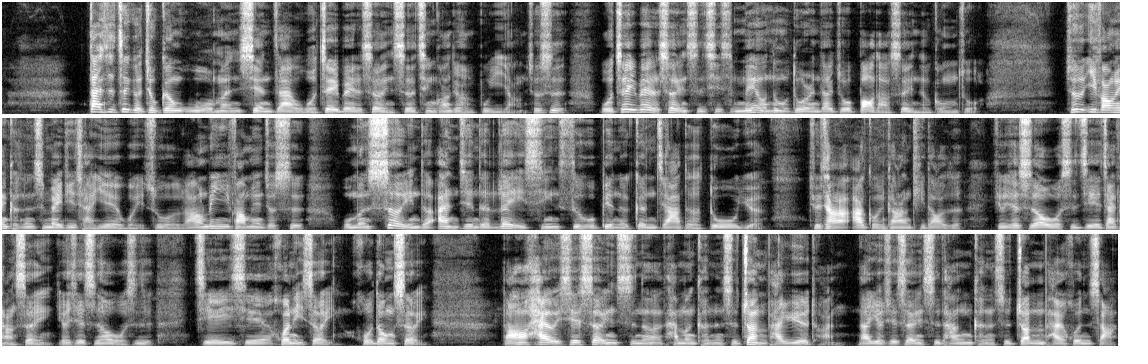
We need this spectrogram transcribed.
但是这个就跟我们现在我这一辈的摄影师的情况就很不一样，就是我这一辈的摄影师其实没有那么多人在做报道摄影的工作，就是一方面可能是媒体产业委做，然后另一方面就是。我们摄影的案件的类型似乎变得更加的多元，就像阿狗你刚刚提到的，有些时候我是接在场摄影，有些时候我是接一些婚礼摄影、活动摄影，然后还有一些摄影师呢，他们可能是专门拍乐团，那有些摄影师他们可能是专门拍婚纱，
